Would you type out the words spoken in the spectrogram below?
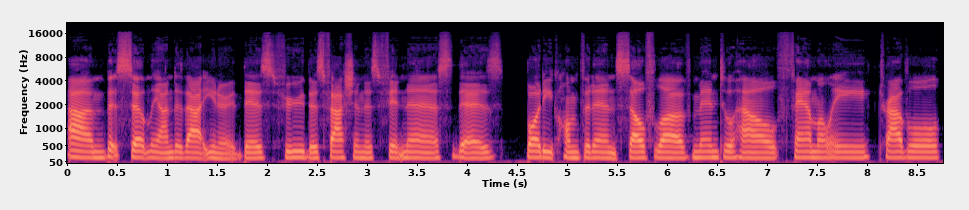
Um, but certainly under that, you know, there's food, there's fashion, there's fitness, there's body confidence, self love, mental health, family, travel,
